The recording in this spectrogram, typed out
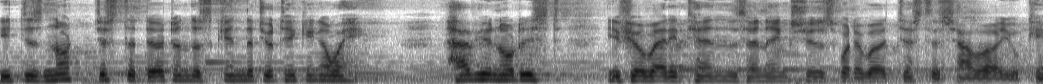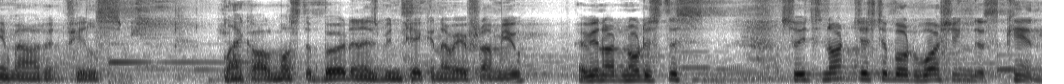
it is not just the dirt on the skin that you're taking away. Have you noticed if you're very tense and anxious, whatever, just a shower, you came out and feels like almost the burden has been taken away from you? Have you not noticed this? So it's not just about washing the skin,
